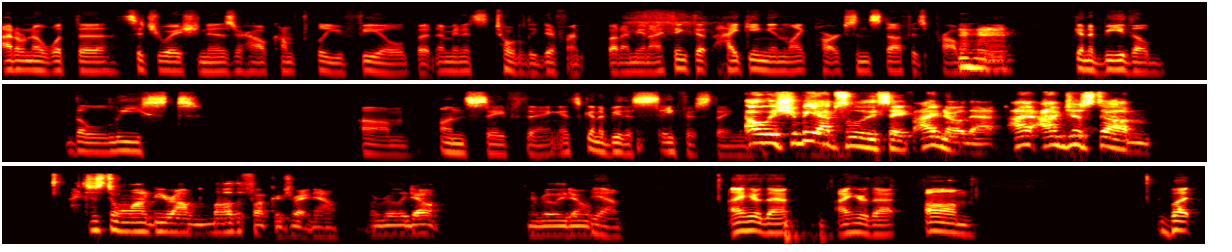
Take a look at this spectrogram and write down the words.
i don't know what the situation is or how comfortable you feel but i mean it's totally different but i mean i think that hiking in like parks and stuff is probably Mhm. going to be the the least um unsafe thing it's going to be the safest thing Oh, it should be absolutely safe. I know that. I, I'm just um I just don't want to be around motherfuckers right now. I really don't. I really don't. Yeah. I hear that. I hear that. Um but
